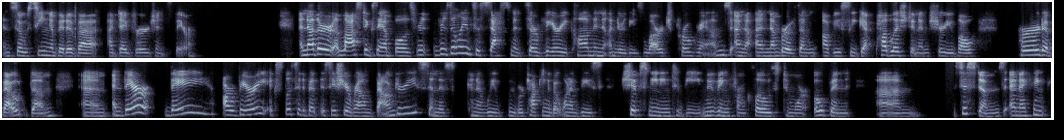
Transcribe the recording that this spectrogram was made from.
And so seeing a bit of a, a divergence there. Another last example is re resilience assessments are very common under these large programs and a number of them obviously get published and I'm sure you've all heard about them. Um, and they're, they are very explicit about this issue around boundaries and this kind of, we, we were talking about one of these shifts needing to be moving from closed to more open um, systems. And I think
